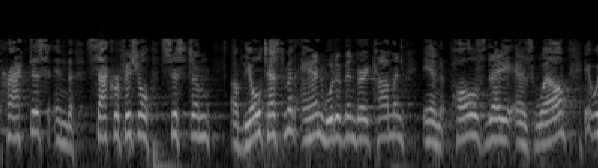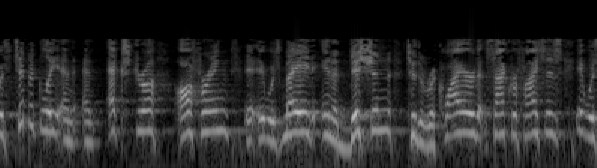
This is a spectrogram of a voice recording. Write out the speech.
practice in the sacrificial system of the Old Testament and would have been very common in Paul's day as well. It was typically an, an extra offering. It, it was made in addition to the required sacrifices. It was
